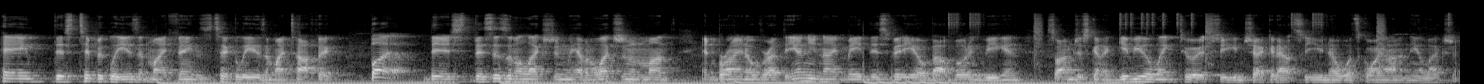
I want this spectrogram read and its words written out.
hey, this typically isn't my thing, this typically isn't my topic, but this, this is an election, we have an election in a month, and Brian over at The Onion Knight made this video about voting vegan, so I'm just gonna give you a link to it so you can check it out so you know what's going on in the election.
